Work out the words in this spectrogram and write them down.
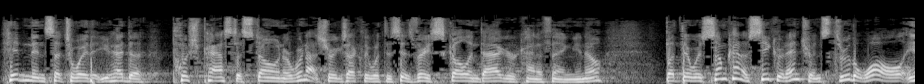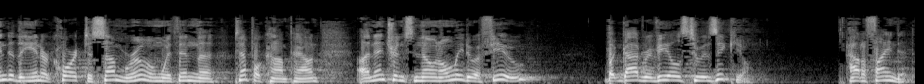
hidden in such a way that you had to push past a stone, or we're not sure exactly what this is, very skull and dagger kind of thing, you know? But there was some kind of secret entrance through the wall into the inner court to some room within the temple compound, an entrance known only to a few, but God reveals to Ezekiel how to find it.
